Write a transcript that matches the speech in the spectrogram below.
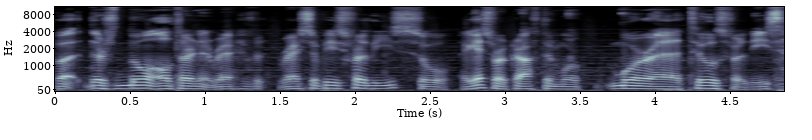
But there's no alternate re recipes for these, so I guess we're crafting more more uh, tools for these.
